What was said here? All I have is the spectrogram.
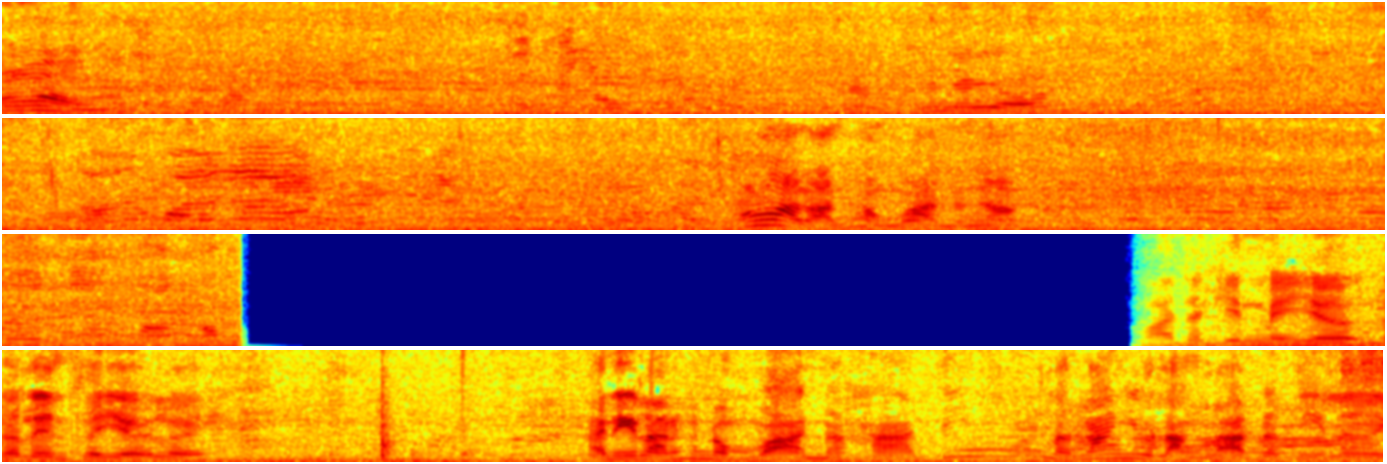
อืมกินไม่ลงกินเยอะเราไม่ไหวแล้วๆอ๋อร้านของหวานนะเนี่ยเลยจิ้มมันเอาว่าจะกินไม่เยอะก็เล่นซะเยอะเลย อันนี้ร้านขนมหวานนะคะ ติ้งมานั่งอยู่หลังร้านแบบนี้เลย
